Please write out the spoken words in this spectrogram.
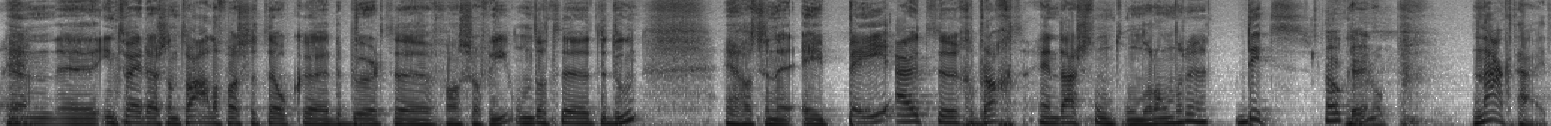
Ja. En uh, in 2012 was het ook uh, de beurt van Sophie om dat te doen. Hij had ze een EP uitgebracht. en daar stond onder andere dit okay. op. Naaktheid.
